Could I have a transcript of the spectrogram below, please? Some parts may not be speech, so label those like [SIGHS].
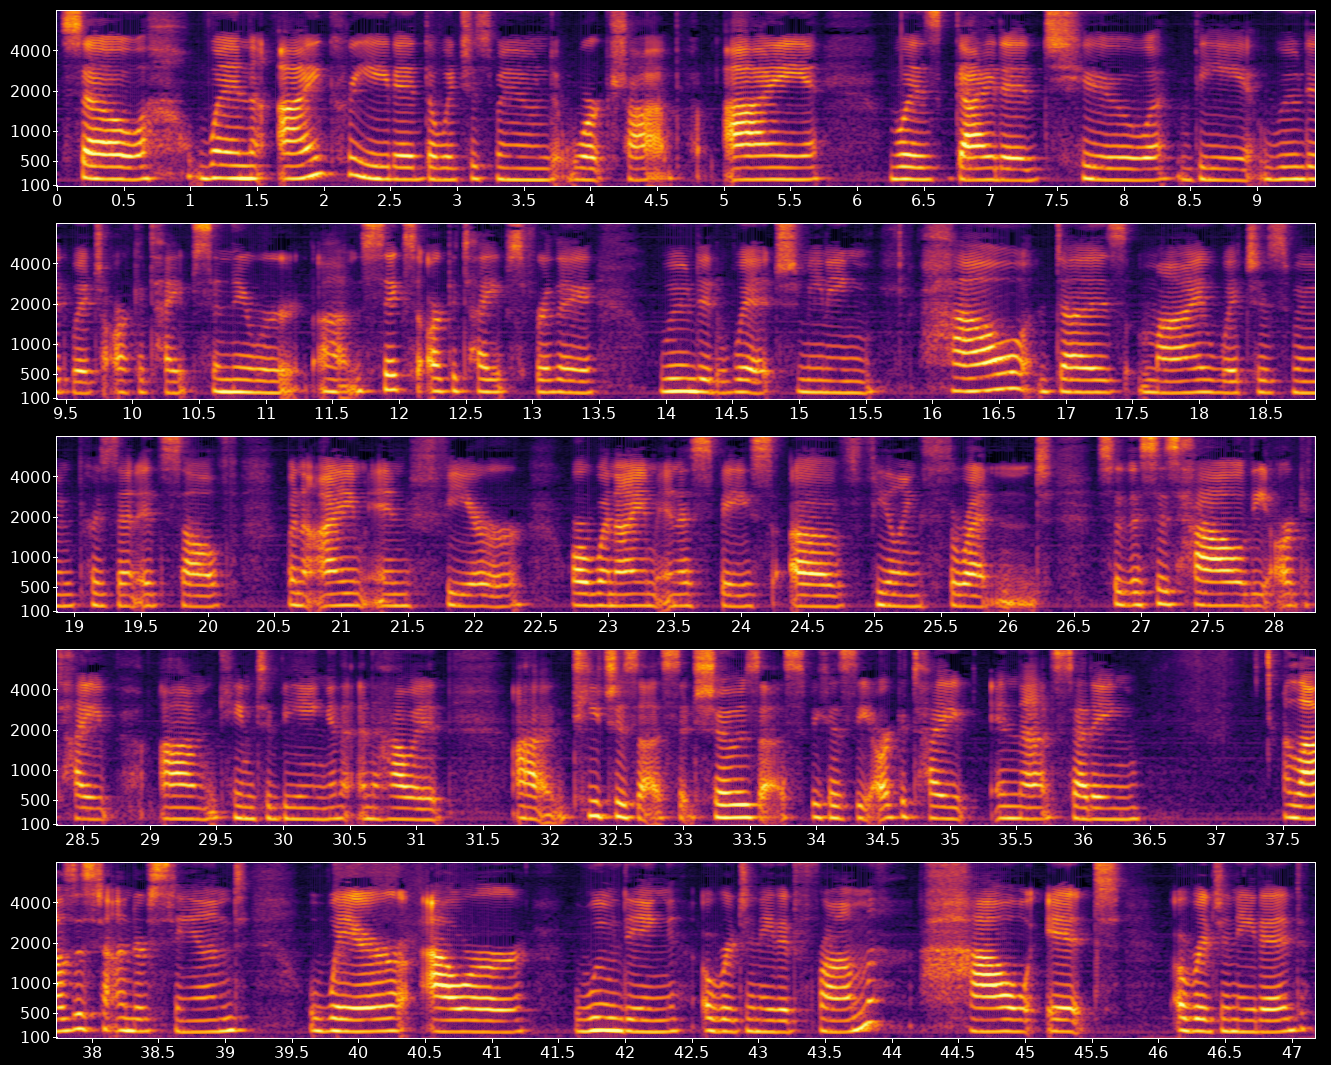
So when I created the Witch's Wound workshop, I was guided to the Wounded Witch archetypes, and there were um, six archetypes for the Wounded Witch, meaning how does my witch's wound present itself when I'm in fear or when I'm in a space of feeling threatened. So, this is how the archetype um, came to being and, and how it uh, teaches us, it shows us, because the archetype in that setting allows us to understand where our wounding originated from, how it originated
